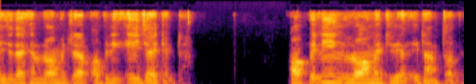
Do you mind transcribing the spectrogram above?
এই যে দেখেন র মেটেরিয়াল ওপেনিং এই যে আইটেমটা ওপেনিং র মেটেরিয়াল এটা আনতে হবে।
